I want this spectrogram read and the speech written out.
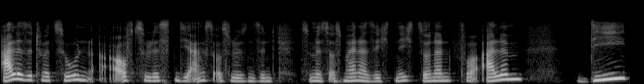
alle Situationen aufzulisten, die angstauslösend sind, zumindest aus meiner Sicht nicht, sondern vor allem die,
